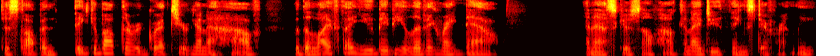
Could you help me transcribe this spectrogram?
to stop and think about the regrets you're going to have with the life that you may be living right now and ask yourself, how can I do things differently?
